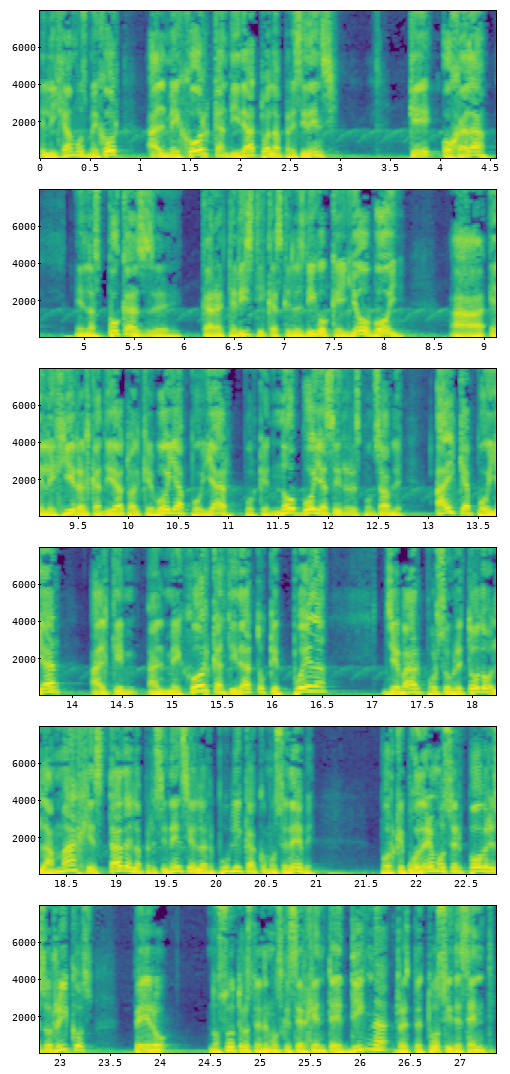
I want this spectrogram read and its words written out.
elijamos mejor al mejor candidato a la presidencia, que ojalá en las pocas eh, características que les digo que yo voy a elegir al candidato al que voy a apoyar, porque no voy a ser irresponsable, hay que apoyar al que al mejor candidato que pueda llevar por sobre todo la majestad de la presidencia de la República como se debe, porque podremos ser pobres o ricos, pero nosotros tenemos que ser gente digna, respetuosa y decente,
